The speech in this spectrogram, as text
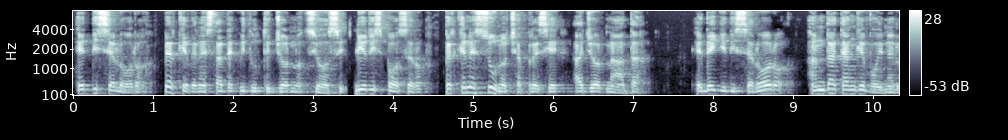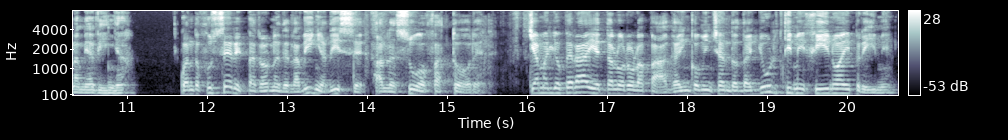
e disse loro, perché ve ne state qui tutto il giorno oziosi? Gli risposero, perché nessuno ci ha presi a giornata. Ed egli disse loro, andate anche voi nella mia vigna. Quando fu sera il padrone della vigna disse al suo fattore, chiama gli operai e dà loro la paga, incominciando dagli ultimi fino ai primi.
